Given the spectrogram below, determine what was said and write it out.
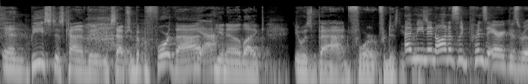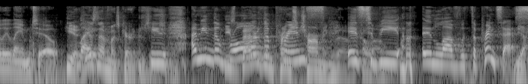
true. And Beast is kind of the exception, but before that, Yeah. you know, like it was bad for for Disney. I mean, and honestly, Prince Eric is really lame too. he is. Like, he doesn't have much characterization. He, I mean, the He's role of the Prince prince Charming, though. is to be in love with the princess. Yeah.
